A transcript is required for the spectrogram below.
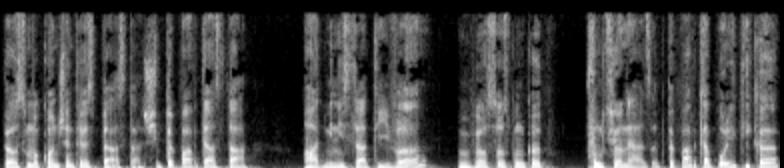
vreau să mă concentrez pe asta. Și pe partea asta administrativă, vreau să o spun că funcționează. Pe partea politică,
